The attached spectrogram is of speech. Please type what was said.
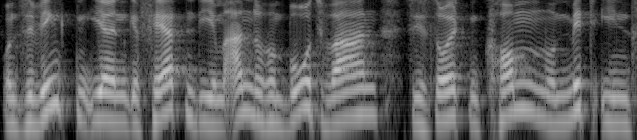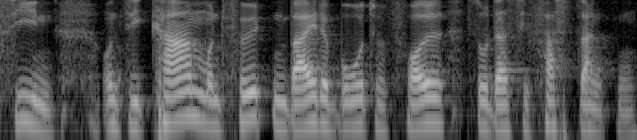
Und sie winkten ihren Gefährten, die im anderen Boot waren, sie sollten kommen und mit ihnen ziehen. Und sie kamen und füllten beide Boote voll, so dass sie fast sanken.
